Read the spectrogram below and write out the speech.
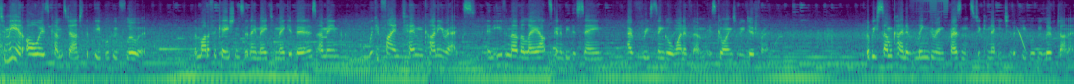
To me, it always comes down to the people who flew it the modifications that they made to make it theirs. I mean, we could find 10 Connie wrecks, and even though the layout's going to be the same, every single one of them is going to be different. There'll be some kind of lingering presence to connect you to the people who lived on it.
